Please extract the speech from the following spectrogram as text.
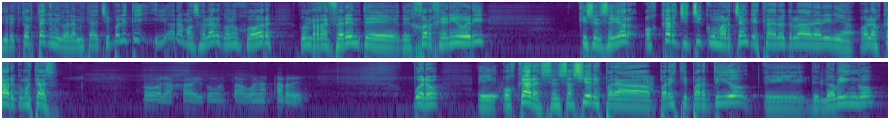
director técnico de la amistad de Chipoletti, y ahora vamos a hablar con un jugador, con un referente de Jorge Newbery, que es el señor Oscar Chichicu Marchán, que está del otro lado de la línea. Hola Oscar, ¿cómo estás? Hola Javi, ¿cómo estás? Buenas tardes. Bueno, eh, Oscar, sensaciones para, para este partido eh, del domingo,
